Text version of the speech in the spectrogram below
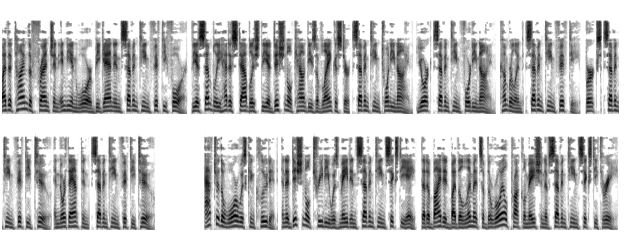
By the time the French and Indian War began in 1754, the Assembly had established the additional counties of Lancaster 1729, York 1749, Cumberland 1750, Berks 1752, and Northampton 1752. After the war was concluded, an additional treaty was made in 1768, that abided by the limits of the Royal Proclamation of 1763.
